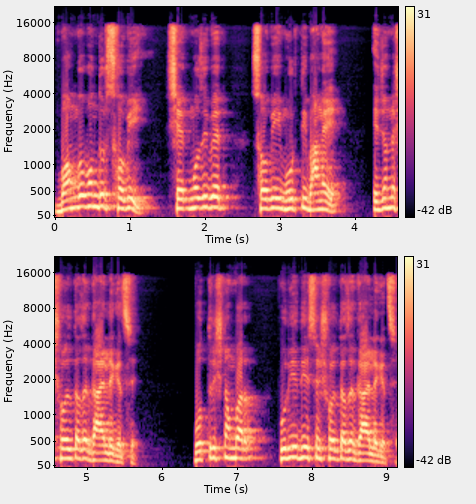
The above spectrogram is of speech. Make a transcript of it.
বঙ্গবন্ধুর ছবি, শেখ মুজিবের ছবি, মূর্তি ভাঙে এই জন্য তাজের গায়ে লেগেছে। বত্রিশ নম্বর পুড়িয়ে দিয়েছে সোহেল তাজের গায়ে লেগেছে।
